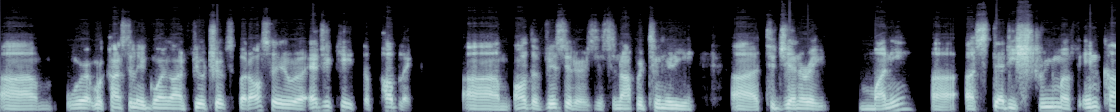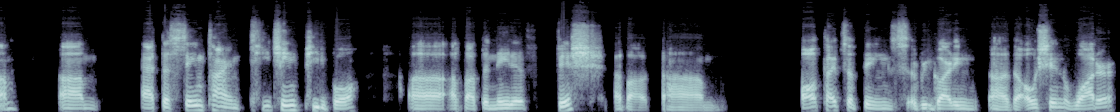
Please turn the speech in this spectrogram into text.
um, we're we're constantly going on field trips, but also educate the public, um, all the visitors. It's an opportunity uh, to generate money, uh, a steady stream of income. Um, at the same time, teaching people uh, about the native fish, about um, all types of things regarding uh, the ocean, water.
